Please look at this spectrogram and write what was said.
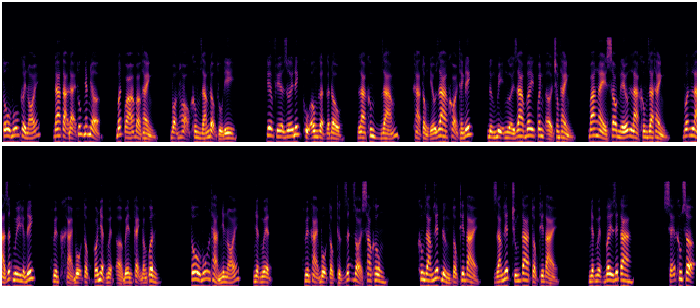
Tô Vũ cười nói, đa tạ đại thúc nhắc nhở, bất quá vào thành, bọn họ không dám động thủ đi. Kia phía dưới đích cụ ông gật gật đầu, là không dám, khả tổng yếu ra khỏi thành đích, đừng bị người ra vây quanh ở trong thành, ba ngày sau nếu là không ra thành, vẫn là rất nguy hiểm đích, huyền khải bộ tộc có nhật nguyệt ở bên cạnh đóng quân. Tô Vũ thản nhiên nói, nhật nguyệt, huyền khải bộ tộc thực rất giỏi sao không? Không dám giết đừng tộc thiên tài, dám giết chúng ta tộc thiên tài. Nhật nguyệt vây giết ta. Sẽ không sợ,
